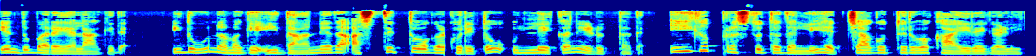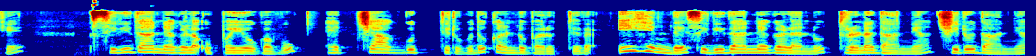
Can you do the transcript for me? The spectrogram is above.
ಎಂದು ಬರೆಯಲಾಗಿದೆ. ಇದು ನಮಗೆ ಈ ಧಾನ್ಯದ ಅಸ್ತಿತ್ವಗಳ ಕುರಿತು ಉಲ್ಲೇಖ ನೀಡುತ್ತದೆ. ಈಗ ಪ್ರಸ್ತುತದಲ್ಲಿ ಹೆಚ್ಚಾಗುತ್ತಿರುವ ಕಾಯಿಲೆಗಳಿಗೆ ಸಿರಿಧಾನ್ಯಗಳ ಉಪಯೋಗವು ಹೆಚ್ಚಾಗುತ್ತಿರುವುದು ಕಂಡುಬರುತ್ತಿದೆ. ಈ ಹಿಂದೆ ಸಿರಿಧಾನ್ಯಗಳನ್ನು ತೃಣಧಾನ್ಯ, ಚಿರುಧಾನ್ಯ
